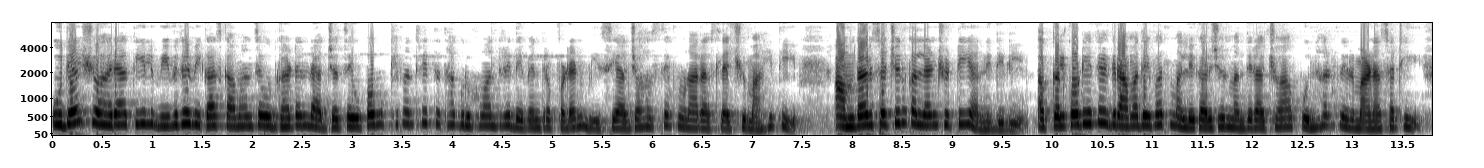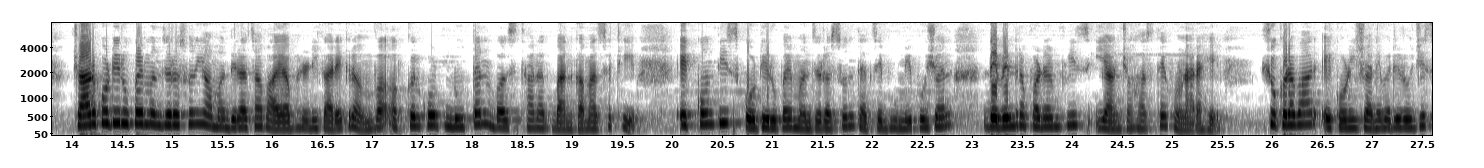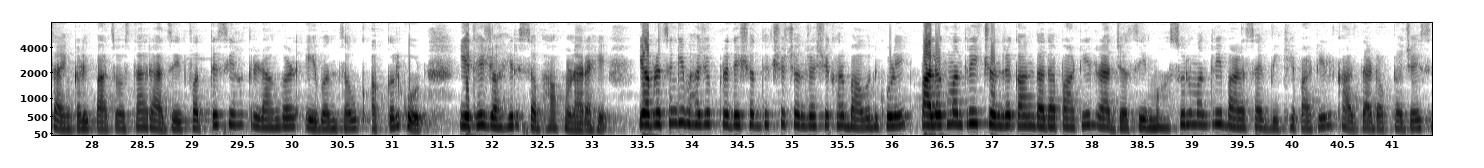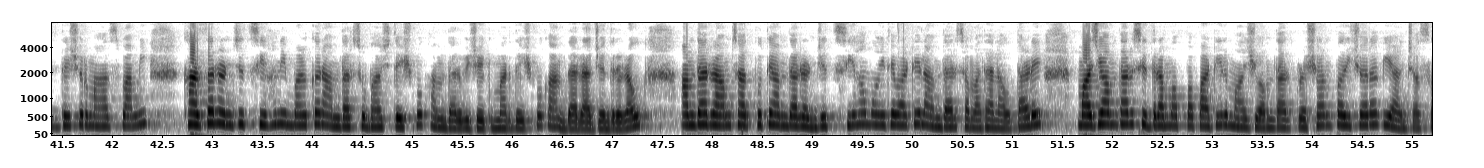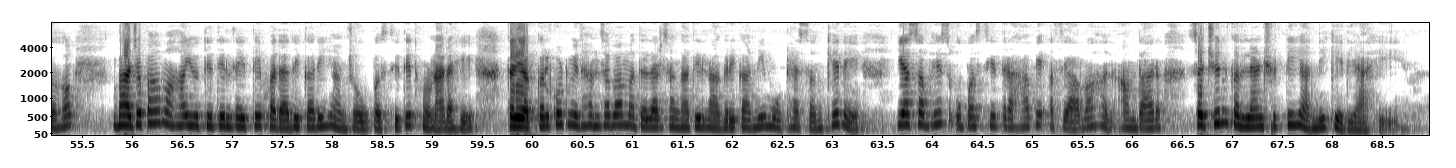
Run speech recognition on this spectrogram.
उद्या शहरातील विविध विकास कामांचे उद्घाटन राज्याचे उपमुख्यमंत्री तथा गृहमंत्री देवेंद्र फडणवीस यांच्या हस्ते होणार असल्याची माहिती आमदार सचिन कल्याण शेट्टी यांनी दिली. अक्कलकोट येथील ग्रामदैवत मल्लिकार्जुन मंदिराच्या पुनर्निर्माणासाठी चार कोटी रुपये मंजूर असून या मंदिराचा पायाभरणी कार्यक्रम व अक्कलकोट नूतन बस स्थानक बांधकामासाठी एकोणतीस कोटी रुपये मंजूर असून त्याचे भूमिपूजन देवेंद्र फडणवीस यांच्या हस्ते होणार आहे. शुक्रवार एकोणीस जानेवारी रोजी सायंकाळी पाच वाजता राजे फत्तेसिंह क्रीडांगण एवन चौक अक्कलकोट येथे जाहीर सभा होणार आहे. याप्रसंगी भाजप प्रदेशाध्यक्ष चंद्रशेखर बावनकुळे पालकमंत्री चंद्रकांत दादा पाटील राज्याचे महसूल मंत्री बाळासाहेब विखे पाटील खासदार डॉक्टर जयसिद्धेश्वर महास्वामी खासदार रणजित सिंह निंबाळकर आमदार सुभाष देशमुख आमदार विजयकुमार देशमुख आमदार राजेंद्र राऊत आमदार राम सातपुते आमदार रणजित सिंह मोहिते पाटील आमदार समाधान अवताडे माजी आमदार सिद्धरामप्पा पाटील माजी आमदार प्रशांत परिचारक यांच्यासह भाजपा महायुतीतील नेते पदाधिकारी यांच्या उपस्थितीत होणार आहे. तरी अक्कलकोट विधानसभा मतदारसंघातील नागरिकांनी मोठ्या संख्येने या सभेस उपस्थित राहावे असे आवाहन आमदार सचिन कल्याण शेट्टी यांनी केले आहे.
